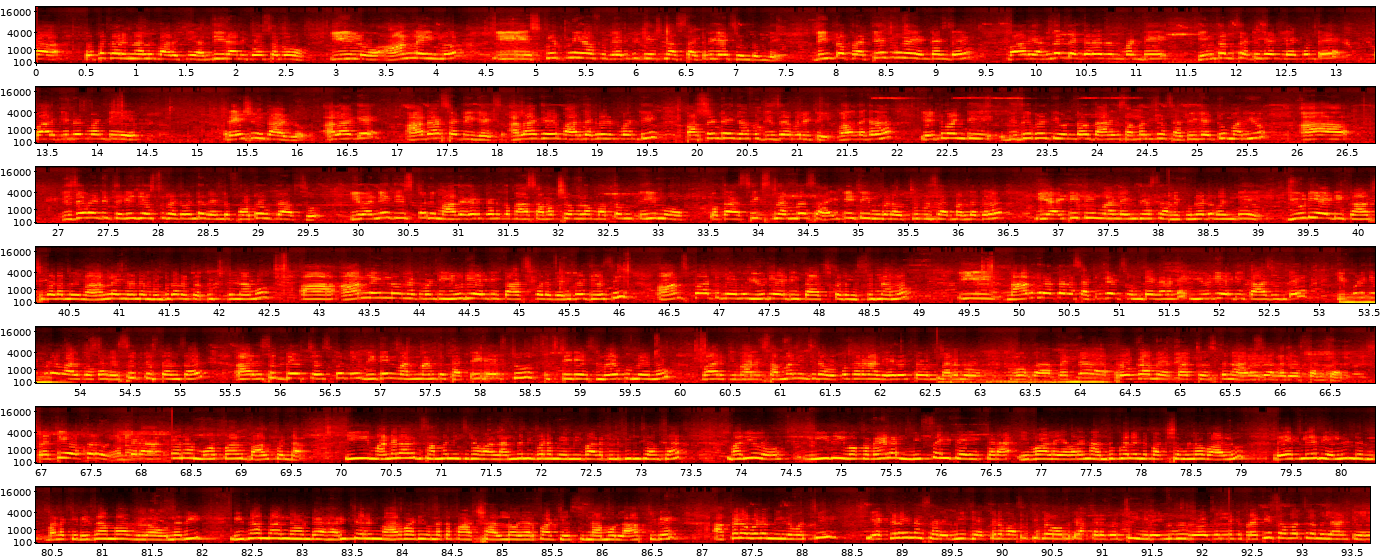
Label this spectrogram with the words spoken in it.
ఉపకరణాలు వారికి అందించడానికి కోసము వీళ్ళు ఆన్లైన్లో ఈ scrutiny of verification of certificates ఉంటుంది. దీంట్లో ప్రత్యేకంగా ఏంటంటే వారి అందరి దగ్గర ఉన్నటువంటి ఇన్కమ్ సర్టిఫికేట్ లేకుంటే వారికి ఉన్నటువంటి రేషన్ కార్డులు అలాగే ఆధార్ సర్టిఫికేట్స్ అలాగే వారి దగ్గర ఉన్నటువంటి పర్సంటేజ్ ఆఫ్ డిజేబిలిటీ వాళ్ళ దగ్గర ఎటువంటి డిజేబిలిటీ ఉందో దానికి సంబంధించిన సర్టిఫికేట్ మరియు ఆ నిజమేంటి తెలియజేస్తున్నటువంటి రెండు ఫోటోగ్రాఫ్స్ ఇవన్నీ తీసుకొని మా దగ్గర కనుక మా సమక్షంలో మొత్తం టీము ఒక సిక్స్ మెంబర్స్ ఐటీ టీం కూడా వచ్చింది సార్ మన దగ్గర. ఈ ఐటీ టీం వాళ్ళు ఏం చేస్తారు? మనకు ఉన్నటువంటి యూడిఐడి కార్డ్స్ కూడా మేము ఆన్లైన్లోనే ముందుగానే తెప్పించుకున్నాము. ఆ ఆన్లైన్లో ఉన్నటువంటి యూడిఐడి కార్డ్స్ కూడా వెరిఫై చేసి ఆన్ స్పాట్ మేము యూడిఐడి కార్డ్స్ కూడా ఇస్తున్నాము. ఈ నాలుగు రకాల సర్టిఫికేట్స్ ఉంటే కనుక యూడిఐడి కార్డు ఉంటే ఇప్పటికిప్పుడే వాళ్ళకి ఒక రిసిప్ట్ ఇస్తాం సార్. ఆ రిసిప్ట్ బేస్ చేసుకొని within one month thirty days to sixty days లోపు మేము వారికి వాళ్ళకి సంబంధించిన ఉపకరణాలు ఏదైతే మనము ఒక పెద్ద ప్రోగ్రామ్ ఏర్పాటు చేసుకుని ఆ రోజు అందజేస్తాం సార్. ప్రతి ఒక్కరు ఇక్కడ మోపాల్ బాల్కొండ. ఈ మండలాలకు సంబంధించిన వాళ్ళందరినీ కూడా మేము ఇవాళ పిలిపించాం సార్. మరియు ఇది ఒకవేళ మిస్ అయితే ఇక్కడ ఇవాళ ఎవరైనా అందుకోలేని పక్షంలో వాళ్ళు రేపు లేదు ఎల్లుండి మనకి నిజామాబాద్లో ఉన్నది. నిజామాబాద్లో ఉండే హరిచరణ్ మార్వాడి ఉన్నత పాఠశాలలో ఏర్పాటు చేస్తున్నాము లాస్ట్ డే అక్కడ కూడా మీరు వచ్చి ఎక్కడైనా సరే మీకు ఎక్కడ వసతిగా ఉంటే అక్కడికి వచ్చి ఈ రెండు మూడు రోజులకి ప్రతి సంవత్సరం ఇలాంటి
